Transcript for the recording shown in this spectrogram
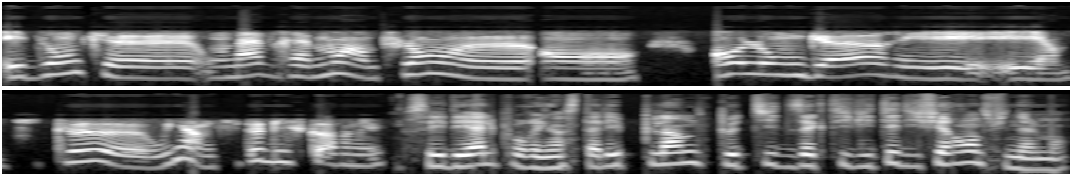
Et donc, euh, on a vraiment un plan euh, en, en longueur et, et, un petit peu, euh, oui, un petit peu biscornu. C'est idéal pour y installer plein de petites activités différentes finalement.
